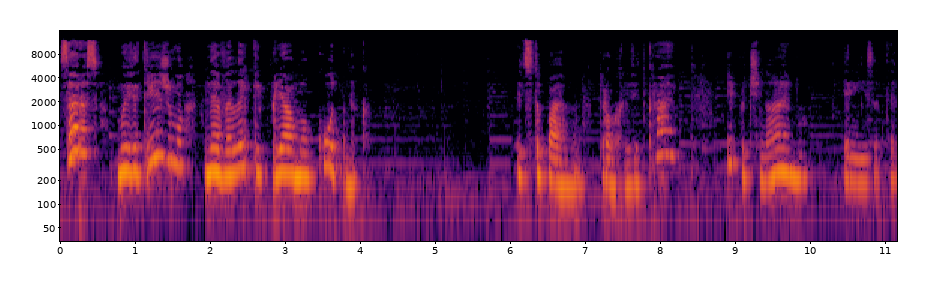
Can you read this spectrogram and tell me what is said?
Зараз ми відріжемо невеликий прямокутник. Підступаємо трохи від краю і починаємо різати.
